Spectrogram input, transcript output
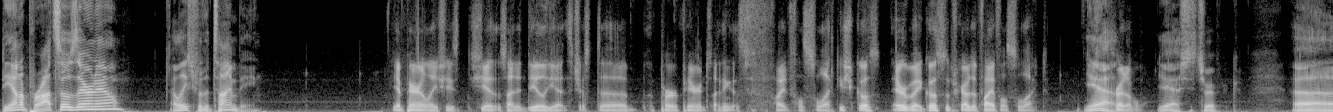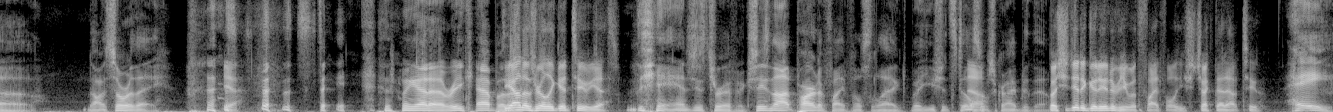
Deonna Purrazzo's there now, at least for the time being. Yeah, apparently she's she hasn't signed a deal yet. It's just uh, per appearance. I think that's Fightful Select. You should go. Everybody, go subscribe to Fightful Select. Yeah, Incredible. Yeah, she's terrific. Uh, no, so are they. Yeah, we got a recap of Deonna's really good too. Yes, Yeah, and she's terrific. She's not part of Fightful Select, but you should still No. subscribe to them. but she did a good interview with Fightful. You should check that out too. hey,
